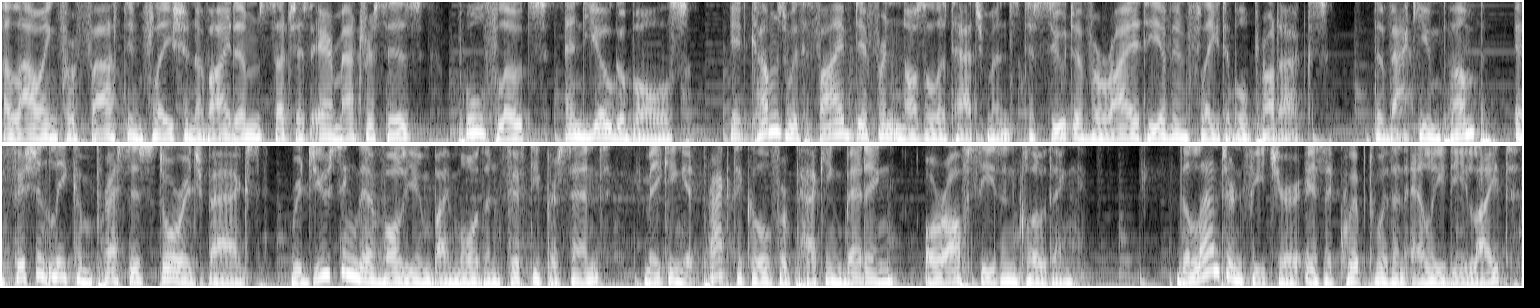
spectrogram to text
allowing for fast inflation of items such as air mattresses, pool floats, and yoga balls. It comes with five different nozzle attachments to suit a variety of inflatable products. The vacuum pump efficiently compresses storage bags, reducing their volume by more than 50%, making it practical for packing bedding or off-season clothing. The lantern feature is equipped with an LED light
